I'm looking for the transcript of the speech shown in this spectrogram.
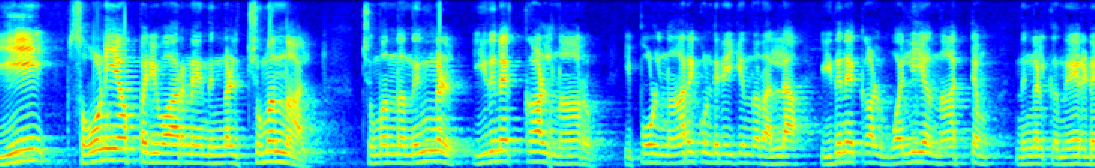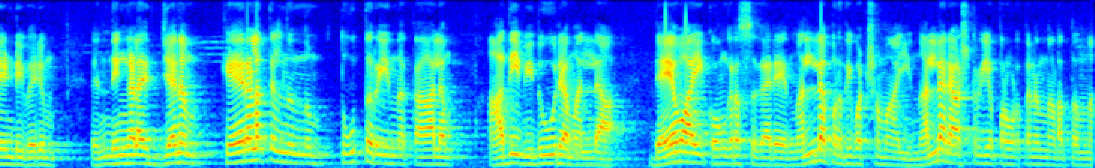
ഈ സോണിയ പരിവാറിനെ നിങ്ങൾ ചുമന്നാൽ ചുമന്ന നിങ്ങൾ ഇതിനേക്കാൾ നാറും. ഇപ്പോൾ നാറിക്കൊണ്ടിരിക്കുന്നതല്ല ഇതിനേക്കാൾ വലിയ നാറ്റം നിങ്ങൾക്ക് നേരിടേണ്ടി വരും. നിങ്ങളെ ജനം കേരളത്തിൽ നിന്നും തൂത്തെറിയുന്ന കാലം അതിവിദൂരമല്ല. ദയവായി കോൺഗ്രസ്സുകാരെ നല്ല പ്രതിപക്ഷമായി നല്ല രാഷ്ട്രീയ പ്രവർത്തനം നടത്തുന്ന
